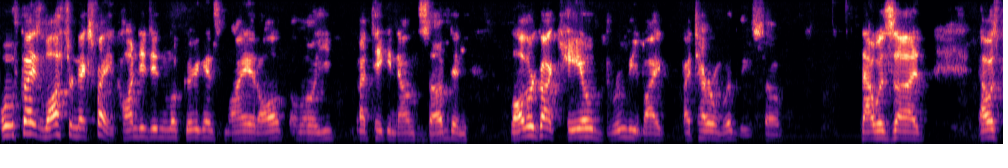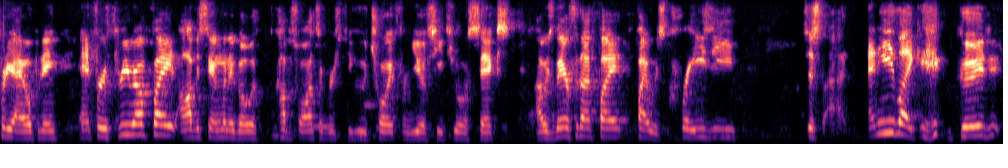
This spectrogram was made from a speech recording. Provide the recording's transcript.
both guys lost their next fight. Condit didn't look good against Maia at all, although he got taken down subbed, and Lawler got KO'd brutally by by Tyron Woodley. So that was uh, that was pretty eye opening. And for a three round fight, obviously I'm going to go with Cub Swanson versus Doo Choi from UFC 206. I was there for that fight. The fight was crazy. Just uh, any like good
